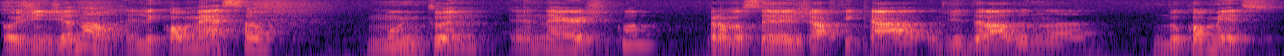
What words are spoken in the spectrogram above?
Hoje em dia não, ele começa muito en- enérgico pra você já ficar vidrado na- no começo.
